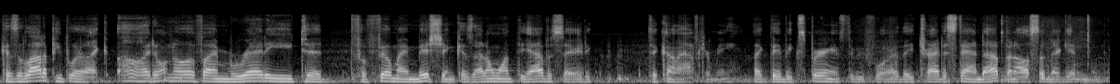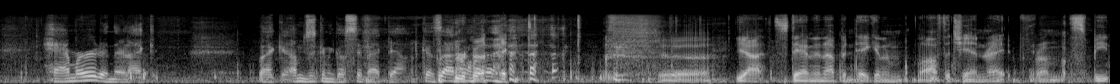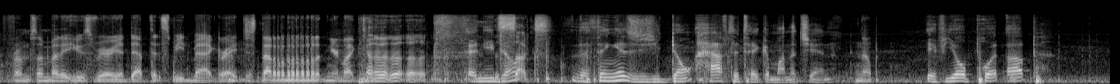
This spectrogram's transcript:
because a lot of people are like, oh, I don't know if I'm ready to fulfill my mission because I don't want the adversary to, to come after me. Like they've experienced it before. They try to stand up and all of a sudden they're getting hammered and they're like, like I'm just gonna go sit back down because I don't want Uh, yeah, standing up and taking them off the chin, right? From speed from somebody who's very adept at speed bag, right? Just and you're like, and you don't. sucks. The thing is, is you don't have to take them on the chin. nope. if you'll put up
